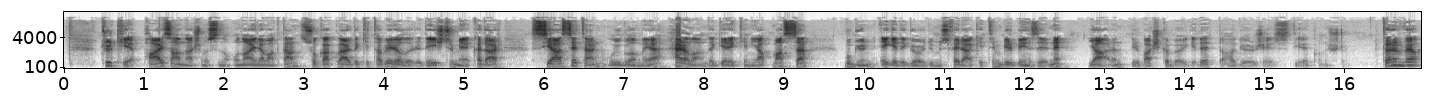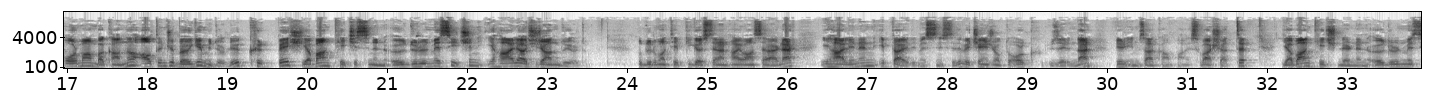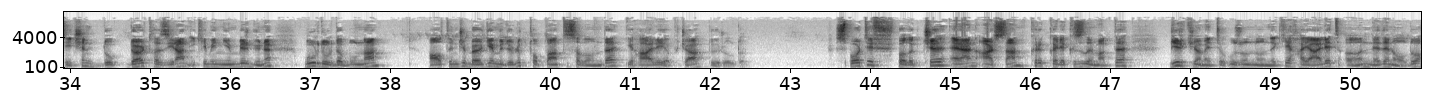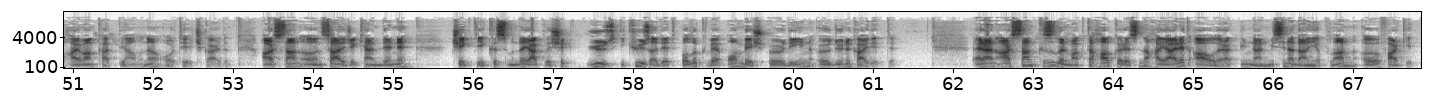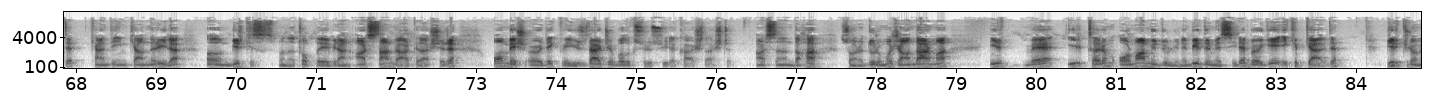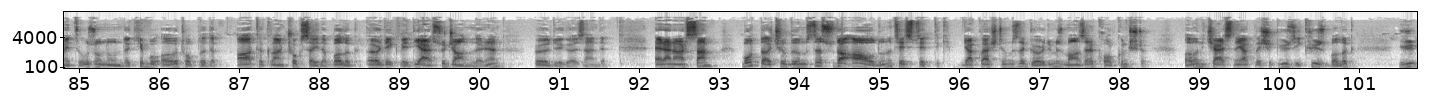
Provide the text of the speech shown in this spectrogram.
Türkiye, Paris Anlaşması'nı onaylamaktan sokaklardaki tabelaları değiştirmeye kadar siyaseten uygulamaya her alanda gerekeni yapmazsa Bugün Ege'de gördüğümüz felaketin bir benzerini yarın bir başka bölgede daha göreceğiz diye konuştu. Tarım ve Orman Bakanlığı 6. Bölge Müdürlüğü 45 yaban keçisinin öldürülmesi için ihale açacağını duyurdu. Bu duruma tepki gösteren hayvanseverler ihalenin iptal edilmesini istedi ve Change.org üzerinden bir imza kampanyası başlattı. Yaban keçilerinin öldürülmesi için 4 Haziran 2021 günü Burdur'da bulunan 6. Bölge Müdürlük toplantı salonunda ihale yapacağı duyuruldu. Sportif balıkçı Eren Arslan, Kırıkkale Kızılırmak'ta 1 kilometre uzunluğundaki hayalet ağın neden olduğu hayvan katliamını ortaya çıkardı. Arslan ağın sadece kendilerini çektiği kısmında yaklaşık 100-200 adet balık ve 15 ördeğin öldüğünü kaydetti. Eren Arslan Kızılırmak'ta halk arasında hayalet ağ olarak bilinen misina'dan yapılan ağı fark etti. Kendi imkanlarıyla ağın bir kısmını toplayabilen Arslan ve arkadaşları 15 ördek ve yüzlerce balık sürüsüyle karşılaştı. Arslan'ın daha sonra durumu jandarma il ve İl Tarım Orman Müdürlüğü'ne bildirmesiyle bölgeye ekip geldi. 1 kilometre uzunluğundaki bu ağı topladı. Ağa takılan çok sayıda balık, ördek ve diğer su canlılarının öldüğü gözlendi. Eren Arslan, botla açıldığımızda suda ağ olduğunu tespit ettik. Yaklaştığımızda gördüğümüz manzara korkunçtu. Ağın içerisinde yaklaşık 100-200 balık,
